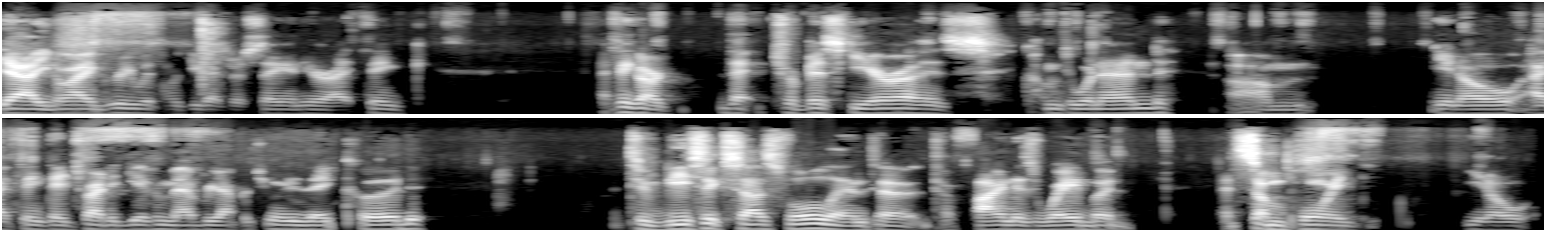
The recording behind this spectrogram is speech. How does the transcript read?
yeah, you know, I agree with what you guys are saying here. I think I think our that Trubisky era has come to an end. Um, you know, I think they tried to give him every opportunity they could to be successful and to to find his way. But at some point, you know,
